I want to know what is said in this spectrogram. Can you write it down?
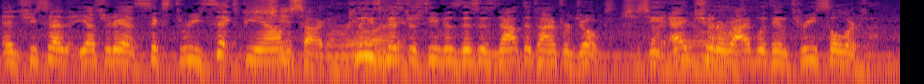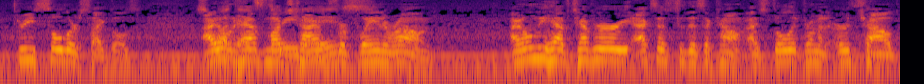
and she said yesterday at six three six p.m. She's talking real Please, life. Mr. Stevens, this is not the time for jokes. She's the egg should life. arrive within three solar three solar cycles. So I don't have much time days? for playing around. I only have temporary access to this account. I stole it from an Earth child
